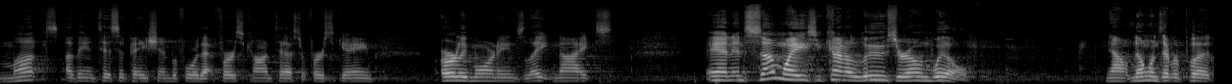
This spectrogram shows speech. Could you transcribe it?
months of anticipation before that first contest or first game, early mornings, late nights. And in some ways, you kind of lose your own will. Now, no one's ever put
